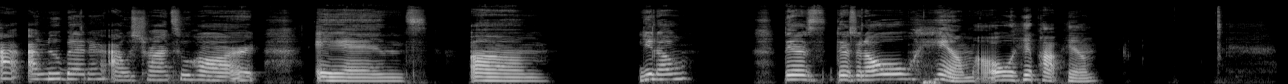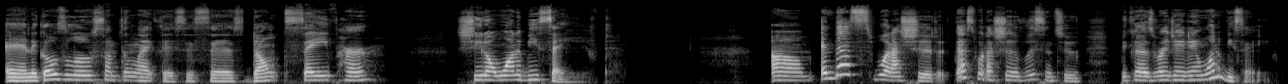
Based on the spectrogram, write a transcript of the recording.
I I knew better. I was trying too hard and um you know, there's there's an old hymn, old hip hop hymn and it goes a little something like this. It says, "Don't save her. She don't want to be saved." Um, and that's what I should that's what I should have listened to because Ray J didn't want to be saved.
